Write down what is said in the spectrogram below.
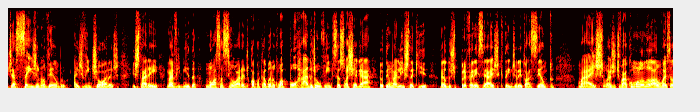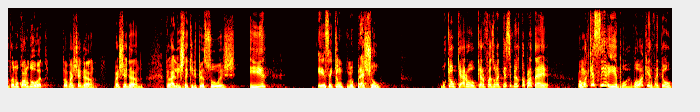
Dia 6 de novembro, às 20 horas, estarei na Avenida Nossa Senhora de Copacabana com uma porrada de ouvintes. É só chegar. Eu tenho uma lista aqui né, dos preferenciais que tem direito a assento, mas a gente vai acumulando lá, um vai sentando no colo do outro. Então vai chegando, vai chegando. Tem uma lista aqui de pessoas e esse aqui é um meu pré-show. Porque eu quero, quero fazer um aquecimento com a plateia. Vamos aquecer aí, porra. Vamos aquecer. Vai ter o,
